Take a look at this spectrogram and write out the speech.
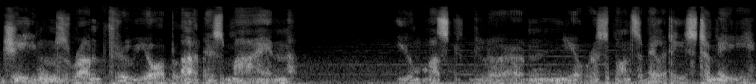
genes run through your blood as mine. You must learn your responsibilities to me.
